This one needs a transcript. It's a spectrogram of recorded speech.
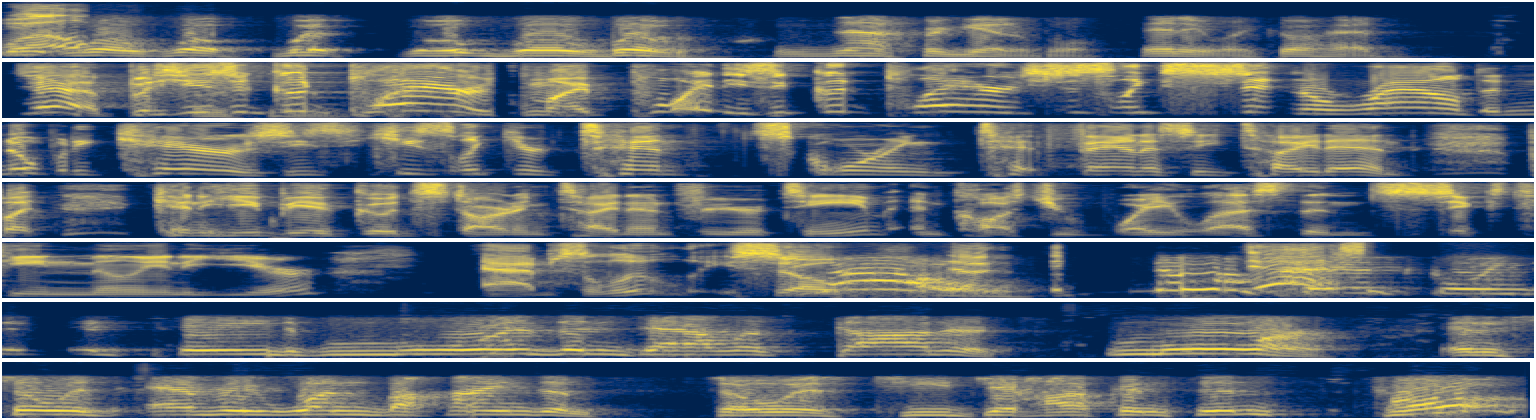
well, whoa, whoa, whoa, whoa, whoa, whoa, not forgettable. Anyway, go ahead. Yeah, but he's a good player. My point. He's a good player. He's just like sitting around and nobody cares. He's he's like your tenth scoring t- fantasy tight end. But can he be a good starting tight end for your team and cost you way less than sixteen million a year? Absolutely. So no, uh, no yes. is going to get paid more than Dallas Goedert, more, and so is everyone behind him. So is T.J. Hockenson from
